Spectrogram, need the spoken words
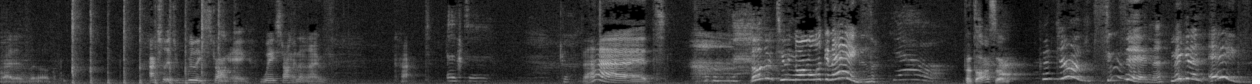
That is little. Actually, it's a really strong egg. Way stronger than I've cracked. It's a, Look at that. Those are two normal looking eggs. yeah. That's awesome. Good job, Susan. Making us eggs.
